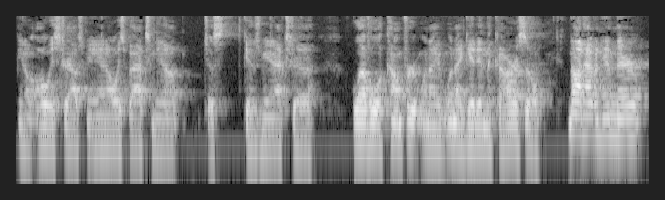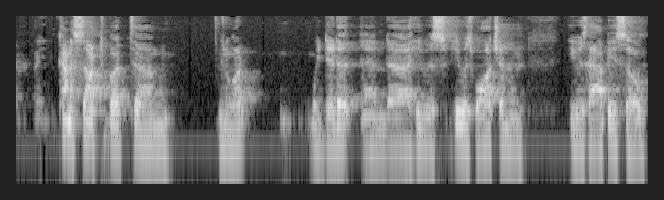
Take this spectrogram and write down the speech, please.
you know, always straps me in, always backs me up, just gives me an extra level of comfort when I when I get in the car. So not having him there kind of sucked, but um, you know what? We did it, and uh, he was he was watching and he was happy. So,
